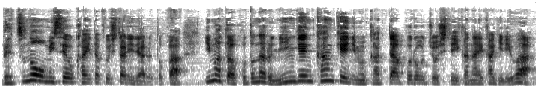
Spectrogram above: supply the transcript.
別のお店を開拓したりであるとか今とは異なる人間関係に向かってアプローチをしていかない限りは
